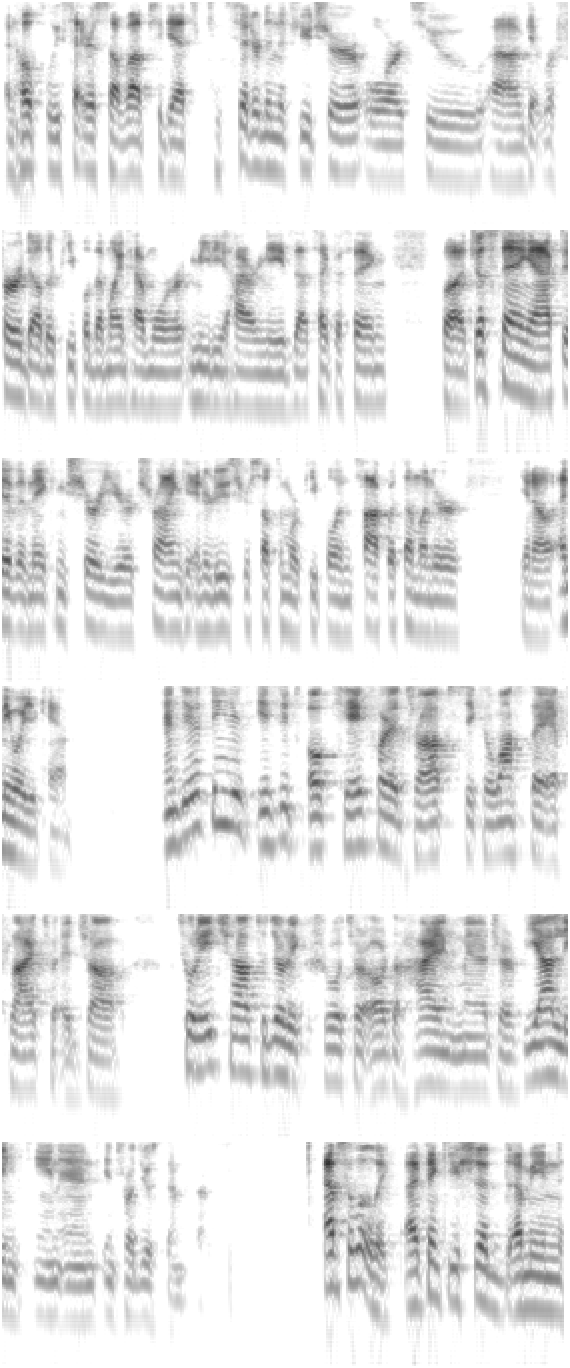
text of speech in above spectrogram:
and hopefully set yourself up to get considered in the future or to uh, get referred to other people that might have more immediate hiring needs that type of thing. But just staying active and making sure you're trying to introduce yourself to more people and talk with them under you know any way you can and do you think that is it okay for a job seeker once they apply to a job to reach out to the recruiter or the hiring manager via LinkedIn and introduce themselves? Absolutely. I think you should, I mean,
